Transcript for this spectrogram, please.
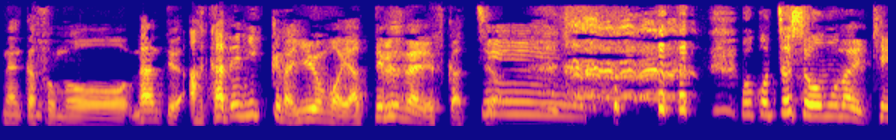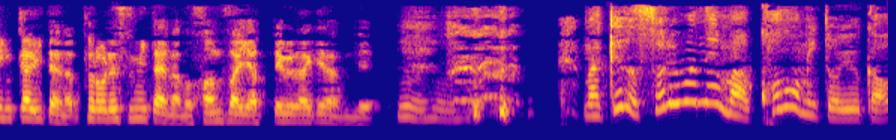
なんかその、なんていう、アカデミックなユーモアやってるじゃないですか、あっちは。もうこっちはしょうもない喧嘩みたいな、プロレスみたいなの散々やってるだけなんで。うんうん。まあけど、それはね、まあ、好みというか、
